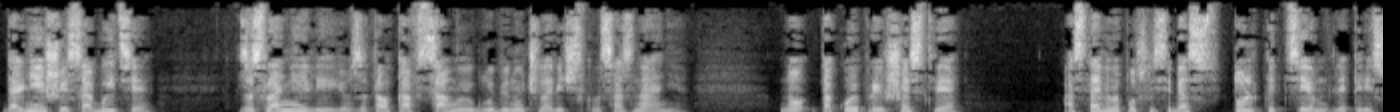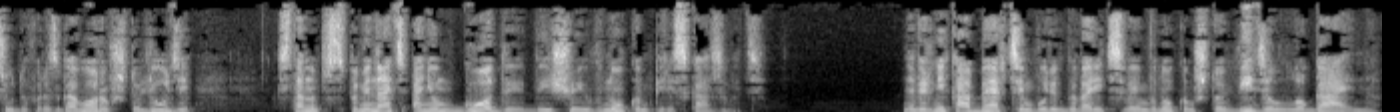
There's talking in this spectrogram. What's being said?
Дальнейшие события заслонили ее, затолкав в самую глубину человеческого сознания. Но такое происшествие оставило после себя столько тем для пересудов и разговоров, что люди — станут вспоминать о нем годы, да еще и внукам пересказывать. Наверняка Бертим будет говорить своим внукам, что видел Логайна.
